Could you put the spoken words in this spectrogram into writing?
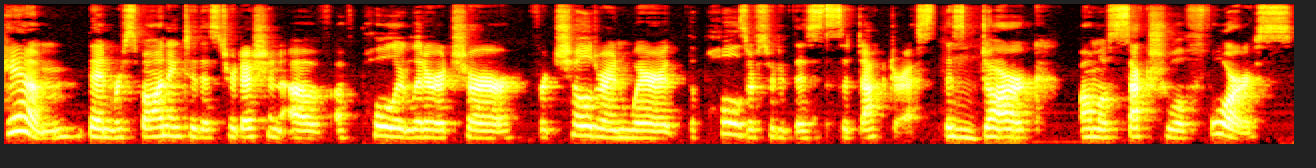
him then responding to this tradition of, of polar literature for children where the poles are sort of this seductress this mm. dark almost sexual force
